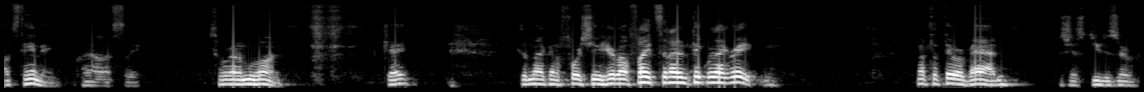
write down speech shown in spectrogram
outstanding, quite honestly. So we're gonna move on, okay? Because I'm not gonna force you to hear about fights that I didn't think were that great. Not that they were bad. It's just you deserve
